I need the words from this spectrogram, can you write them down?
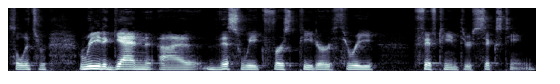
So let's read again uh, this week 1 Peter 3 15 through 16.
